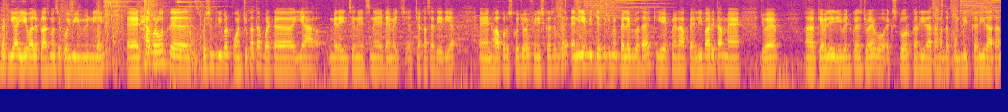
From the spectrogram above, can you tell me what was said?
बट या ये वाले प्लाज्मा से कोई भी इम्यून नहीं है। एंड यहाँ पर वो स्पेशल थ्री पर पहुँच चुका था बट या मेरे इंसिनेट्स ने डैमेज अच्छा खासा दे दिया। एंड वहाँ पर उसको जो है फिनिश कर सकते हैं। एंड ये भी, जैसे कि मैं पहले भी बताया कि ये मेरा पहली बार ही था, मैं जो है केवली इवेंट क्वेस्ट जो है वो एक्सप्लोर कर ही रहा था मतलब कंप्लीट कर ही रहा था।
